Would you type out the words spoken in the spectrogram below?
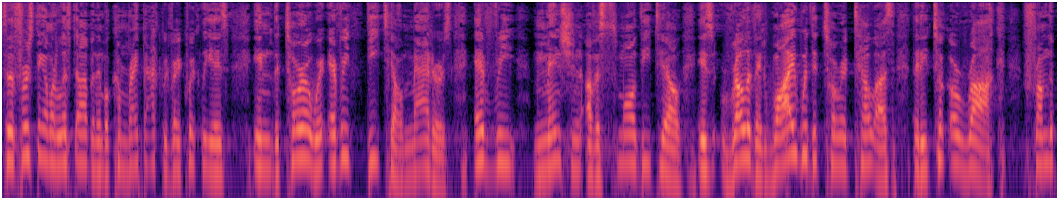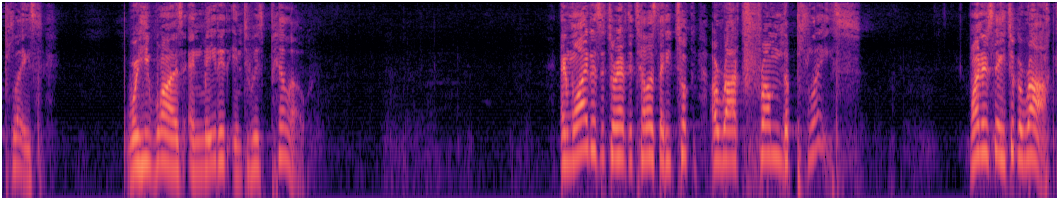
So the first thing I want to lift up, and then we'll come right back to it very quickly, is in the Torah where every detail matters, every mention of a small detail is relevant. Why would the Torah tell us that he took a rock from the place where he was and made it into his pillow? And why does the Torah have to tell us that he took a rock from the place? Why does it say he took a rock?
